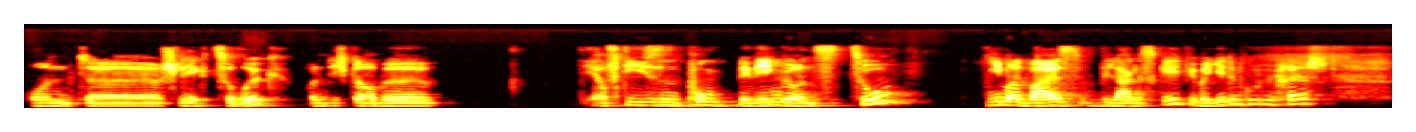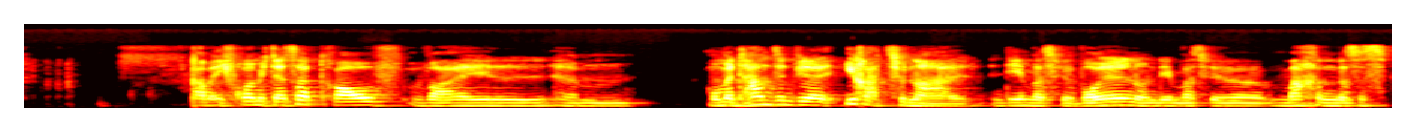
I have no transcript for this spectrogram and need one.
und äh, schlägt zurück. Und ich glaube, auf diesen Punkt bewegen wir uns zu. Niemand weiß, wie lange es geht, wie bei jedem guten Crash. Aber ich freue mich deshalb drauf, weil ähm, momentan sind wir irrational in dem, was wir wollen und dem, was wir machen. Das ist,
